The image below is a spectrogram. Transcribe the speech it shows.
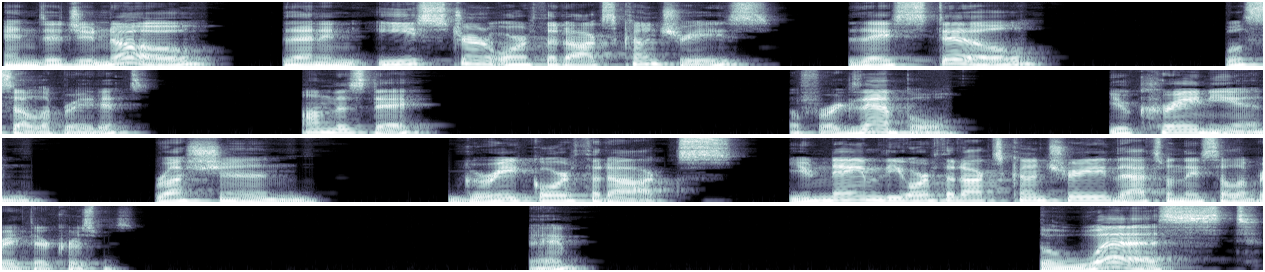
And did you know that in Eastern Orthodox countries, they still will celebrate it on this day. So, for example, Ukrainian, Russian, Greek Orthodox, you name the Orthodox country, that's when they celebrate their Christmas. Okay? The West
